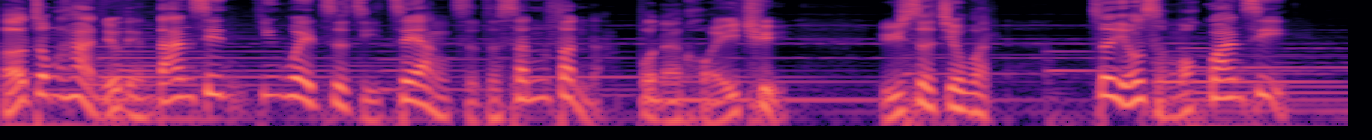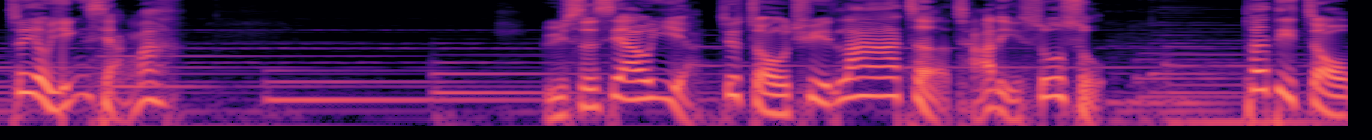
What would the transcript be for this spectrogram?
何中汉有点担心，因为自己这样子的身份呢，不能回去，于是就问：“这有什么关系？这有影响吗？”于是萧逸啊，就走去拉着查理叔叔，特地走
